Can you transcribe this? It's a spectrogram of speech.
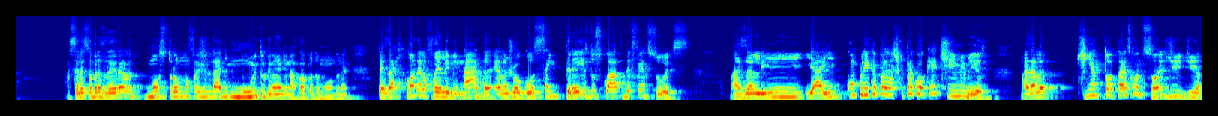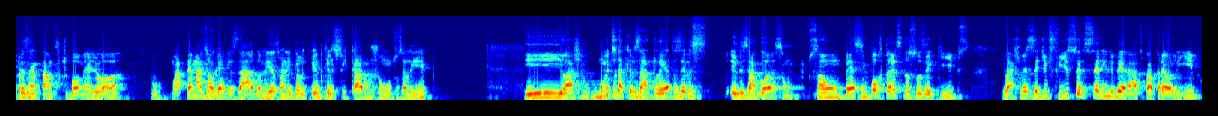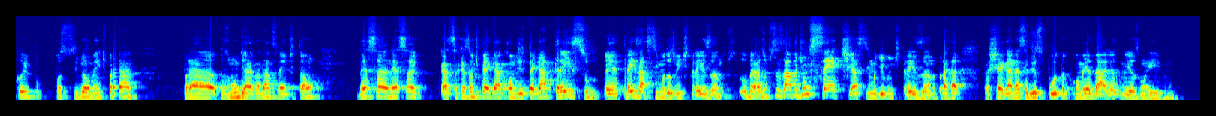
a seleção brasileira mostrou uma fragilidade muito grande na Copa do Mundo, né? Apesar que quando ela foi eliminada, ela jogou sem três dos quatro defensores. Mas ali. E aí complica, pra, acho que para qualquer time mesmo. Mas ela tinha totais condições de, de apresentar um futebol melhor, até mais organizado mesmo ali, pelo tempo que eles ficaram juntos ali. E eu acho que muitos daqueles atletas, eles eles agora são, são peças importantes das suas equipes. Eu acho que vai ser difícil eles serem liberados para pré-olímpico e possivelmente para os mundiais lá da frente. Então, nessa, nessa essa questão de pegar, como diz, pegar três, é, três acima dos 23 anos, o Brasil precisava de um sete acima de 23 anos para chegar nessa disputa por medalhas mesmo aí.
